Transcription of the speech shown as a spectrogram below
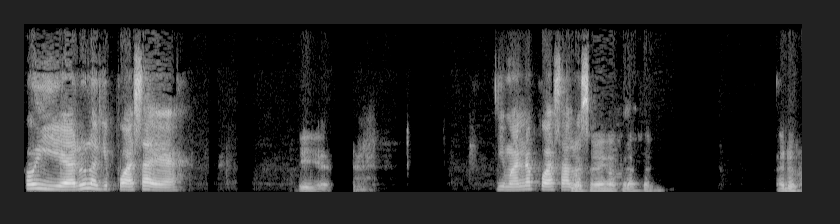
Oh iya, lu lagi puasa ya? Iya, Gimana puasa lu? puasanya nggak kerasa. Aduh,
